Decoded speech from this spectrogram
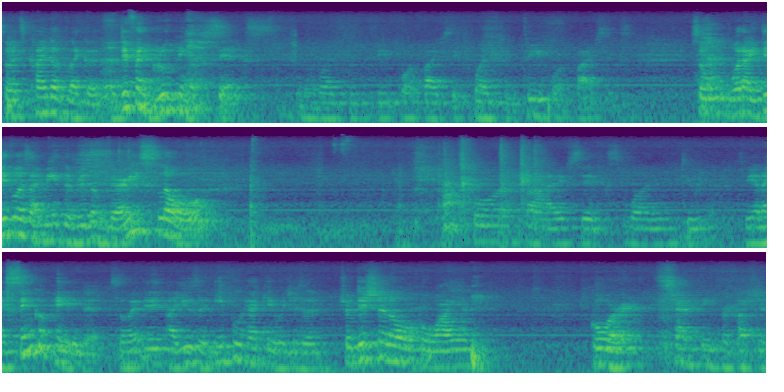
So it's kind of like a, a different grouping of six. So what I did was I made the rhythm very slow. Four, five, six, one, two, three, and I syncopated it. So it, it, I use an ipu heke, which is a traditional Hawaiian gourd chanting percussion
